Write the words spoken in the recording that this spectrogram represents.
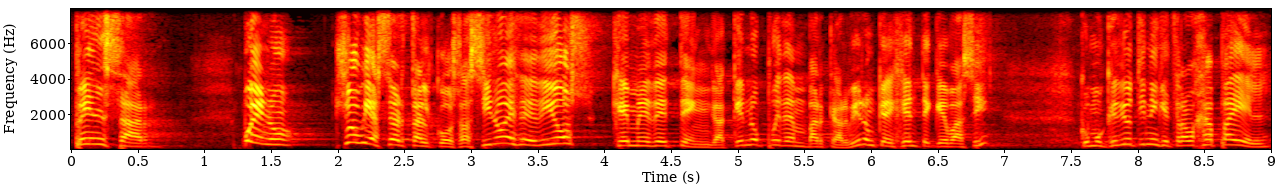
pensar, bueno, yo voy a hacer tal cosa, si no es de Dios, que me detenga, que no pueda embarcar. ¿Vieron que hay gente que va así? Como que Dios tiene que trabajar para él.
